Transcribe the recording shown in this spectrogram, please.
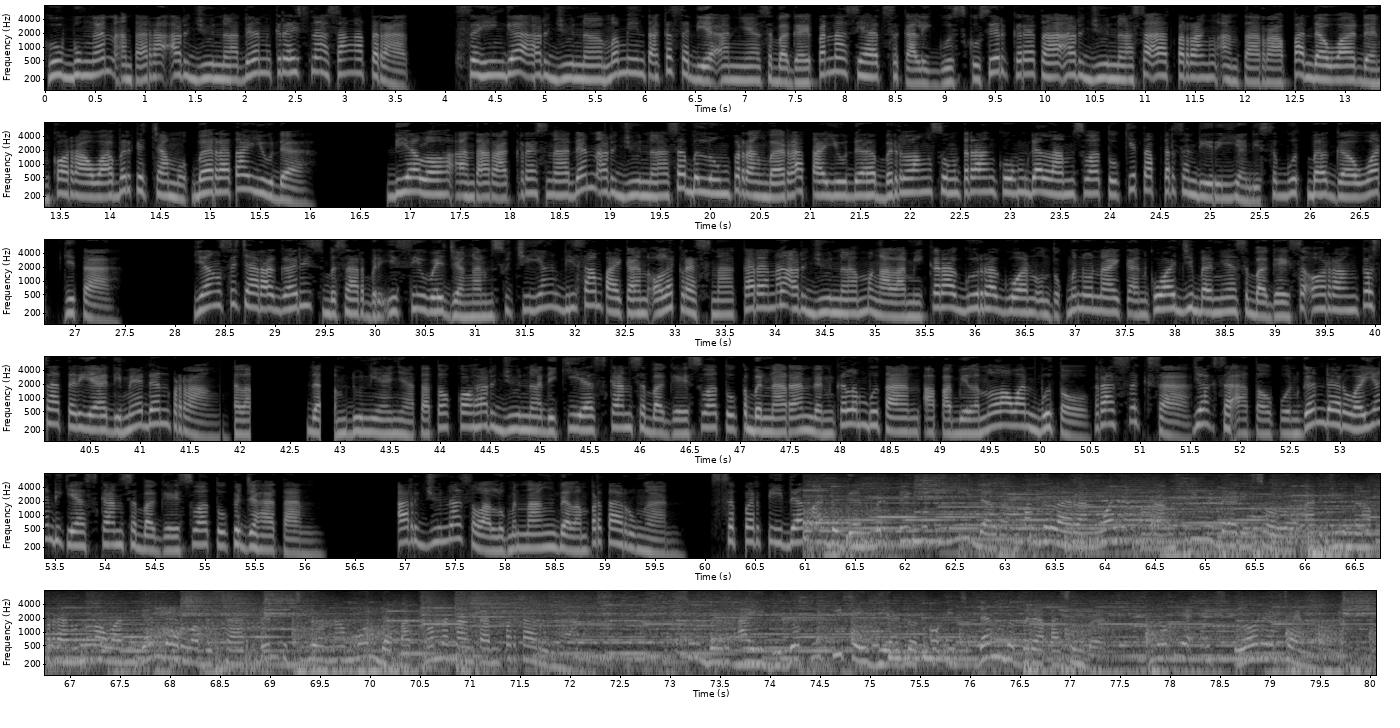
Hubungan antara Arjuna dan Kresna sangat erat sehingga Arjuna meminta kesediaannya sebagai penasihat sekaligus kusir kereta Arjuna saat perang antara Pandawa dan Korawa berkecamuk Baratayuda. Dialog antara Kresna dan Arjuna sebelum perang Baratayuda berlangsung terangkum dalam suatu kitab tersendiri yang disebut Bhagavad Gita yang secara garis besar berisi wejangan suci yang disampaikan oleh Kresna karena Arjuna mengalami keraguan-raguan untuk menunaikan kewajibannya sebagai seorang kesatria di medan perang. Dalam dalam dunia nyata tokoh Arjuna dikiaskan sebagai suatu kebenaran dan kelembutan apabila melawan Buto, Raseksa, Jaksa ataupun Gandarwa yang dikiaskan sebagai suatu kejahatan. Arjuna selalu menang dalam pertarungan. Seperti dalam adegan berikut ini dalam pagelaran wayang orang Sriwedari Solo Arjuna perang melawan Gandarwa besar dan kecil namun dapat memenangkan pertarungan. Sumber id.wikipedia.oh dan beberapa sumber. Novia Explorer Channel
